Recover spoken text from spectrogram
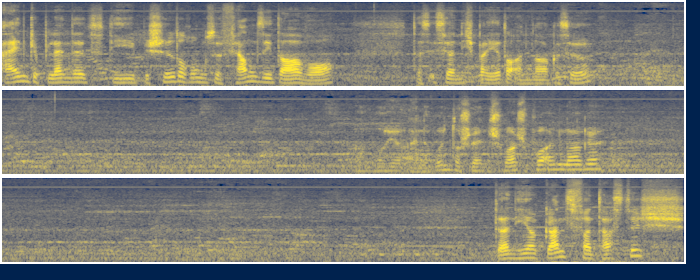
eingeblendet die Beschilderung, sofern sie da war. Das ist ja nicht bei jeder Anlage so. Haben hier eine wunderschöne Schwarzspuranlage. Dann hier ganz fantastisch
